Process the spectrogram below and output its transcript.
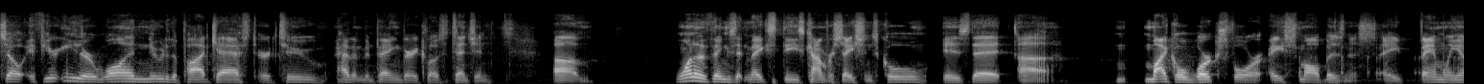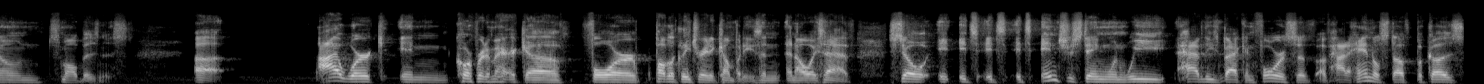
so if you're either one new to the podcast or two haven't been paying very close attention, um, one of the things that makes these conversations cool is that uh, Michael works for a small business, a family-owned small business. Uh, I work in corporate America for publicly traded companies and, and always have. So it, it's it's it's interesting when we have these back and forths of, of how to handle stuff because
